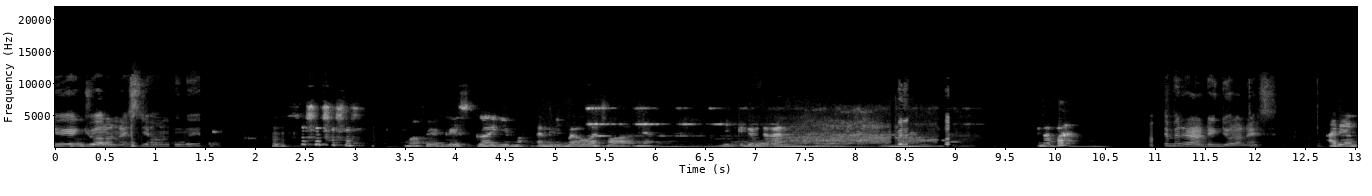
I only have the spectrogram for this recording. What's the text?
Yuk yang jualan es jangan dulu ya. Maaf ya guys, gue lagi makan di bawah soalnya. Jadi kedengeran. Kenapa? Maksudnya beneran ada yang jualan es? Ada yang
